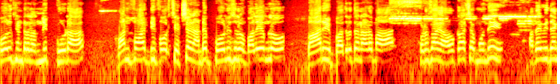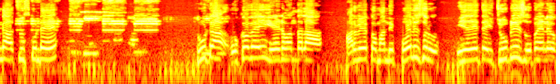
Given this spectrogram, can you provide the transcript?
పోలింగ్ సెంటర్లన్నీ కూడా వన్ ఫార్టీ ఫోర్ సెక్షన్ అంటే పోలీసుల వలయంలో భారీ భద్రత నడుమ కొనసాగే అవకాశం ఉంది. అదేవిధంగా చూసుకుంటే నూట ఒక వెయ్యి ఏడు వందల అరవై ఒక్క మంది పోలీసులు ఏదైతే ఈ జూబ్లీస్ ఉప ఎన్నిక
